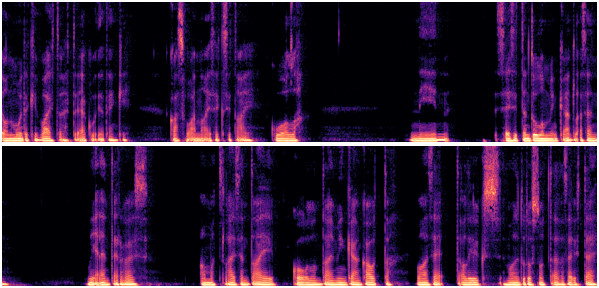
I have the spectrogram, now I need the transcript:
on muitakin vaihtoehtoja kuin jotenkin kasvaa naiseksi tai kuolla, niin se ei sitten tullut minkään tällaisen mielenterveysammattilaisen tai koulun tai minkään kautta, vaan se että oli yksi, mä olin tutustunut tällaiseen yhteen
